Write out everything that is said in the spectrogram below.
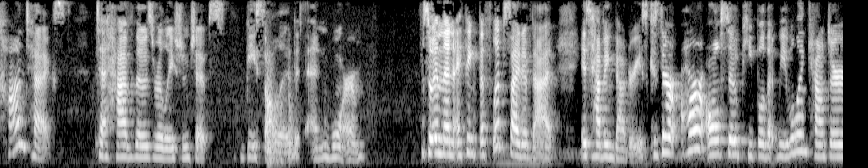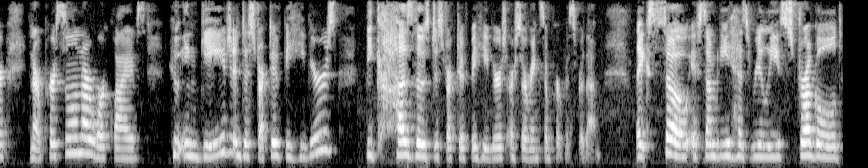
context to have those relationships be solid and warm. So, and then I think the flip side of that is having boundaries because there are also people that we will encounter in our personal and our work lives who engage in destructive behaviors because those destructive behaviors are serving some purpose for them. Like, so if somebody has really struggled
